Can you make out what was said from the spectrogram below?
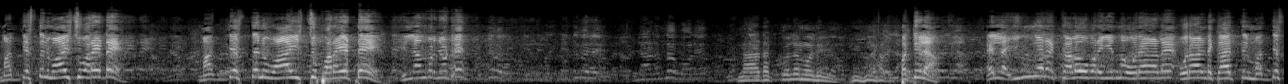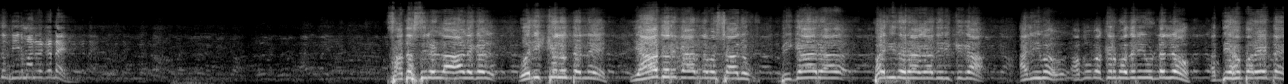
മധ്യസ്ഥൻ വായിച്ചു പറയട്ടെ. മധ്യസ്ഥൻ വായിച്ചു പറയട്ടെ. ഇല്ലാന്ന് പറഞ്ഞോട്ടെ. നടക്കൂല മോലി പറ്റൂല. അല്ല ഇങ്ങനെ കളവ് പറയുന്ന ഒരാളെ ഒരാളുടെ കാര്യത്തിൽ മധ്യസ്ഥൻ തീരുമാനമെടുക്കട്ടെ. സദസ്സിലുള്ള ആളുകൾ ഒരിക്കലും തന്നെ യാതൊരു കാരണവശാലും വികാര ഭരിതരാകാതിരിക്കുക അലി അബൂബക്കർ മദനി ഉണ്ടല്ലോ അദ്ദേഹം പറയട്ടെ.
